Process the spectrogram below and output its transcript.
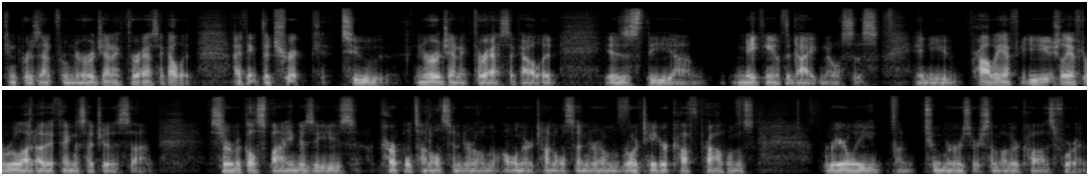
can present from neurogenic thoracic outlet. I think the trick to neurogenic thoracic outlet is the um, making of the diagnosis. And you probably have to, you usually have to rule out other things such as um, cervical spine disease, carpal tunnel syndrome, ulnar tunnel syndrome, rotator cuff problems, rarely um, tumors or some other cause for it.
